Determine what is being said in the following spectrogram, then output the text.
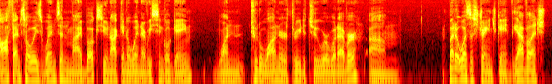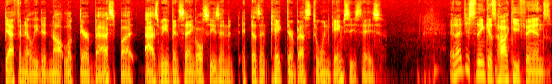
offense always wins in my books. You're not going to win every single game, one two to one or three to two or whatever. Um, but it was a strange game. The Avalanche definitely did not look their best, but as we've been saying all season, it, it doesn't take their best to win games these days. And I just think as hockey fans,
